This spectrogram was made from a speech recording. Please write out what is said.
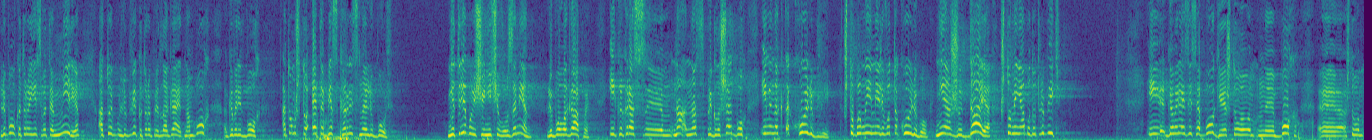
любовь, которая есть в этом мире, от той любви, которую предлагает нам Бог, говорит Бог, о том, что это бескорыстная любовь, не требующая ничего взамен, любовь Агапы. И как раз э, на, нас приглашает Бог именно к такой любви, чтобы мы имели вот такую любовь, не ожидая, что меня будут любить. И говоря здесь о Боге, что э, Бог, э, что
